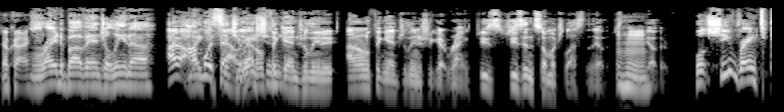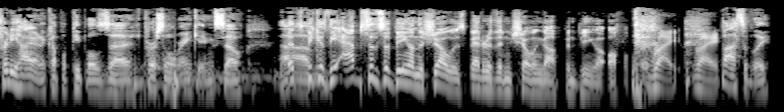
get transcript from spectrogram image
Okay. Right above Angelina, I, I'm with the Allie. I don't think Angelina. I don't think Angelina should get ranked. She's she's in so much less than the others. Mhm. The other. well, she ranked pretty high on a couple people's uh, personal rankings. So That's um, because the absence of being on the show is better than showing up and being an awful person. Right. Right. possibly.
